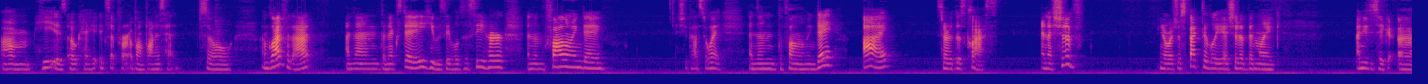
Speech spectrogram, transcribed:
Um, he is okay, except for a bump on his head. So I'm glad for that. And then the next day, he was able to see her. And then the following day, she passed away. And then the following day, I started this class. And I should have, you know, retrospectively, I should have been like, I need to take. Uh,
